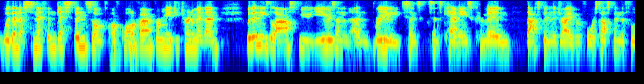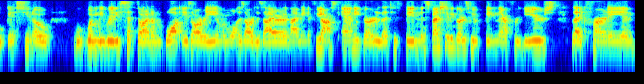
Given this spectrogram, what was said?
within a sniffing distance of, of qualifying for a major tournament. And within these last few years, and, and really since since Kenny's come in, that's been the driving force. That's been the focus. You know, when we really sit down and what is our aim and what is our desire. And I mean, if you ask any girl that has been, especially the girls who have been there for years, like Fernie and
